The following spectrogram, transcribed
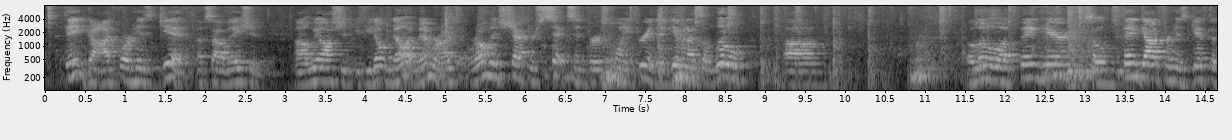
Thank God for His gift of salvation. Uh, we all should, if you don't know it, memorize it. Romans chapter 6 and verse 23. And they've given us a little. Uh, a little uh, thing here. So thank God for His gift of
